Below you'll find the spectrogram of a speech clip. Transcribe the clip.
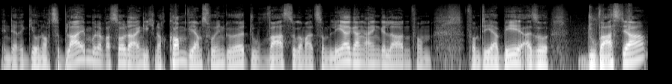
in der Region noch zu bleiben oder was soll da eigentlich noch kommen? Wir haben es vorhin gehört, du warst sogar mal zum Lehrgang eingeladen vom, vom DAB. Also du warst ja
